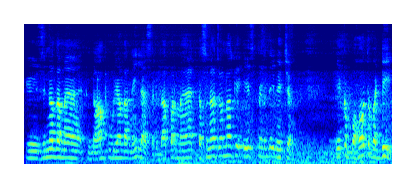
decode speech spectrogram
ਕਿ ਜਿਨ੍ਹਾਂ ਦਾ ਮੈਂ ਨਾਮ ਪੂਰਿਆਂ ਦਾ ਨਹੀਂ ਲੈ ਸਕਦਾ ਪਰ ਮੈਂ ਦੱਸਣਾ ਚਾਹੁੰਦਾ ਕਿ ਇਸ ਪਿੰਡ ਦੇ ਵਿੱਚ ਇੱਕ ਬਹੁਤ ਵੱਡੀ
